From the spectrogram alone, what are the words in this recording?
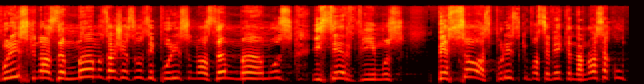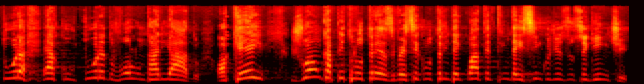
Por isso que nós amamos a Jesus e por isso nós amamos e servimos pessoas. Por isso que você vê que na nossa cultura é a cultura do voluntariado, ok? João capítulo 13, versículo 34 e 35 diz o seguinte:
